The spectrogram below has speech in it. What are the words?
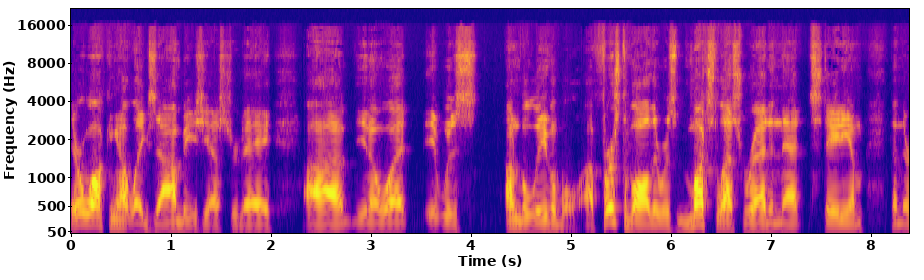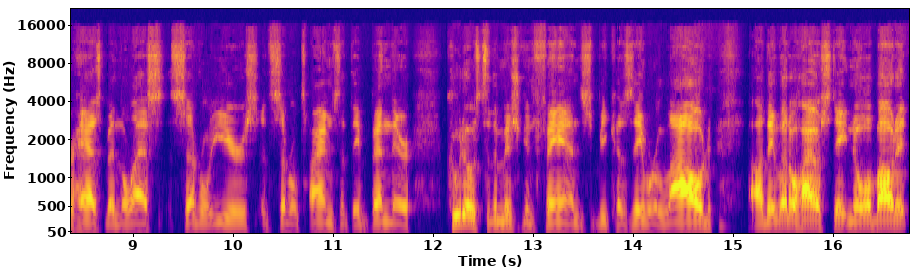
they were walking out like zombies yesterday uh you know what it was unbelievable uh, first of all there was much less red in that stadium than there has been the last several years and several times that they've been there kudos to the michigan fans because they were loud uh, they let Ohio State know about it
